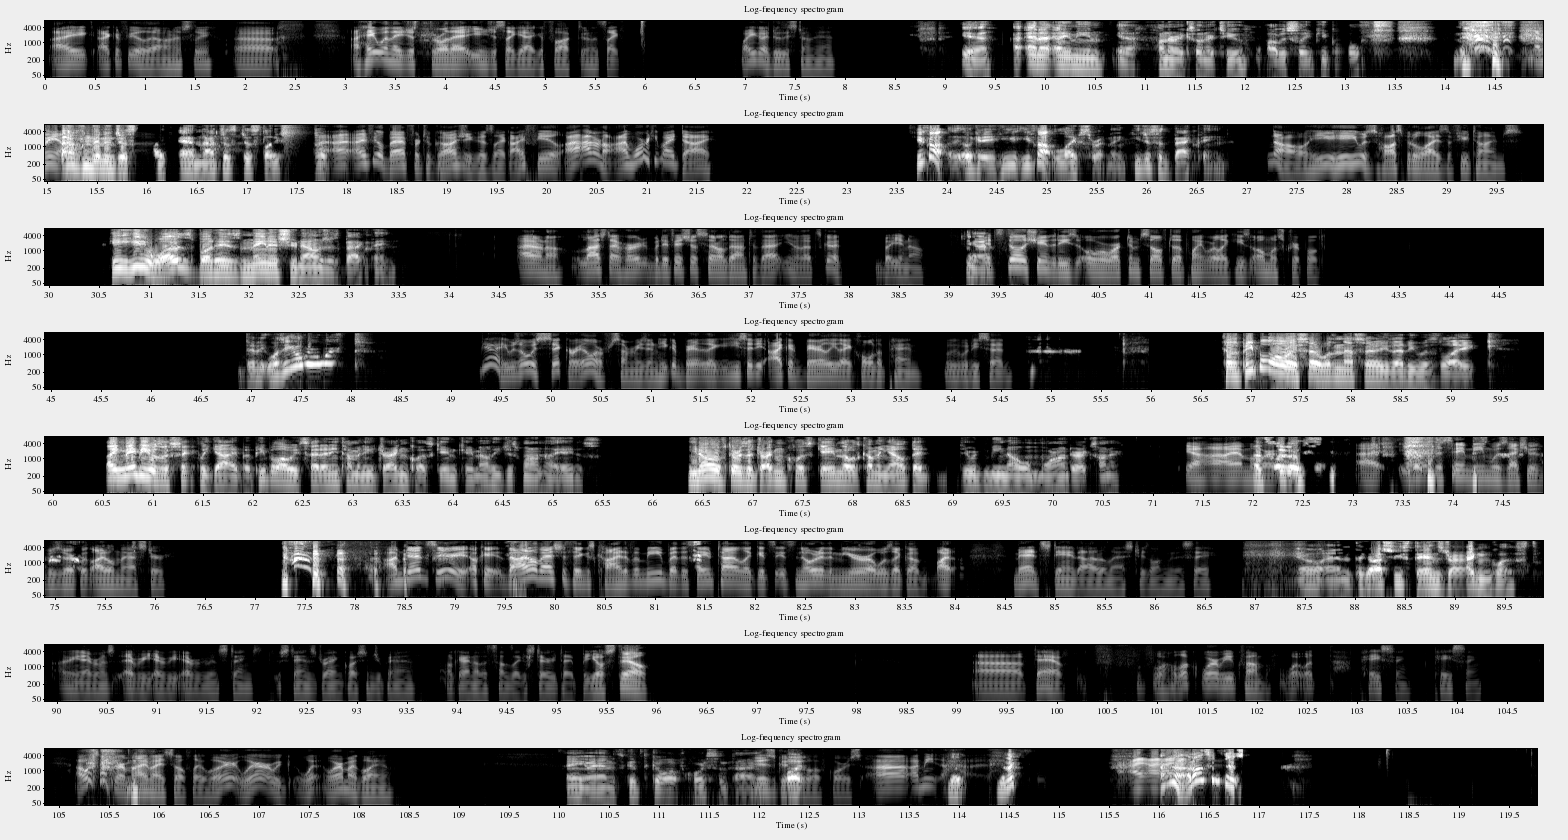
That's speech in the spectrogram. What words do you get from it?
I I could feel that honestly. Uh, I hate when they just throw that at you and just like, yeah, get fucked, and it's like, why you gotta do this to me, man? Yeah, and I, I mean, yeah, Hunter x Hunter two. Obviously, people. I mean, that one didn't just like end. Not just just like. I, I, I feel bad for Togashi because like I feel I, I don't know I'm worried he might die. He's not okay. He he's not life threatening. He just has back pain. No, he he was hospitalized a few times. He he was, but his main issue now is just back pain. I don't know. Last I've heard, but if it's just settled down to that, you know, that's good. But you know, Yeah, it's still a shame that he's overworked himself to the point where like he's almost crippled. Did he was he overworked? Yeah, he was always sick or ill or for some reason. He could barely like he said he, I could barely like hold a pen. Was what he said. Because people always said it wasn't necessarily that he was like, like maybe he was a sickly guy, but people always said anytime a new Dragon Quest game came out, he just went on hiatus. You know, if there was a Dragon Quest game that was coming out, that there would be no more Hunter x Hunter. Yeah, I, I am That's aware. literally Uh, you know, the same meme was actually with Berserk with Idolmaster. I'm dead serious. Okay, the Idolmaster thing is kind of a meme, but at the same time, like it's it's noted that Miura was like a I, man stand Idol Master is all I'm gonna say. know, and Togashi stands Dragon Quest. I mean, everyone's every every everyone stands stands Dragon Quest in Japan. Okay, I know that sounds like a stereotype, but yo, still. Uh, damn. Well, look where have you come? What what pacing pacing? I always have to remind myself, like, where where are we? Where, where am I going? Hey man, it's good to go off course sometimes. It is good but to go, of course. Uh, I mean, Yep. I, I, I don't know. I don't think there's.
